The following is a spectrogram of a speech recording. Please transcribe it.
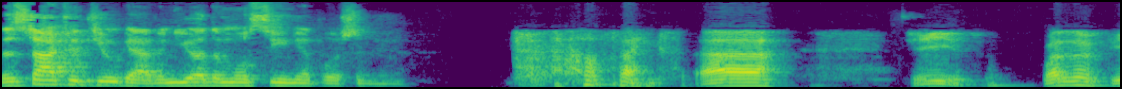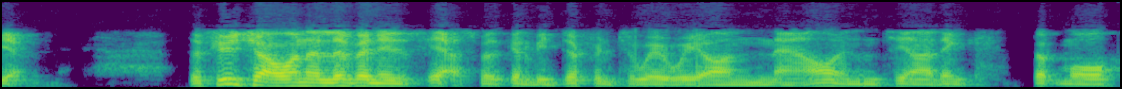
We'll start with you, Gavin. You are the most senior person here. Oh, thanks. Uh, geez. Well, yeah. The future I want to live in is, yeah, I suppose going to be different to where we are now. And, you know, I think a bit more,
